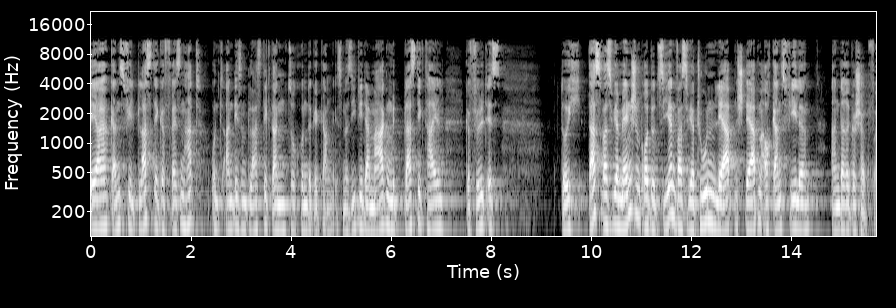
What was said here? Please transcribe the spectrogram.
der ganz viel Plastik gefressen hat und an diesem Plastik dann zugrunde gegangen ist. Man sieht, wie der Magen mit Plastikteilen gefüllt ist. Durch das, was wir Menschen produzieren, was wir tun, sterben auch ganz viele andere Geschöpfe.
